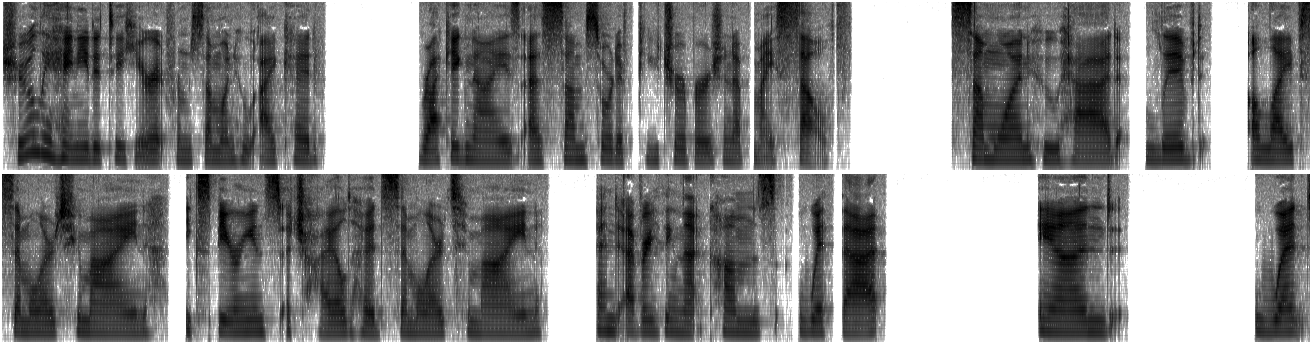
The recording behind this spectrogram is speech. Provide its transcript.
truly, I needed to hear it from someone who I could recognize as some sort of future version of myself. Someone who had lived a life similar to mine, experienced a childhood similar to mine, and everything that comes with that. And went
